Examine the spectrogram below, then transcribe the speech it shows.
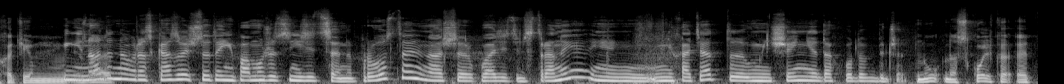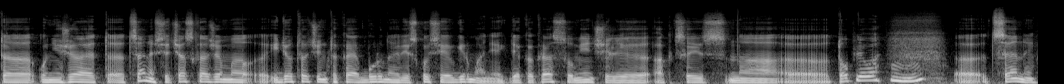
хотим... И не, не надо знаю... нам рассказывать, что это не поможет снизить цены. Просто наши руководители страны не, не хотят уменьшения доходов в бюджет. Ну, насколько это унижает э, цены, сейчас, скажем, э, идет очень такая бурная дискуссия в Германии, где как раз уменьшили акциз на э, топливо, угу. цены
